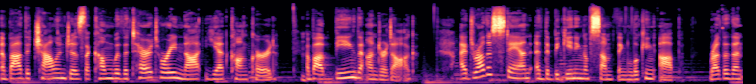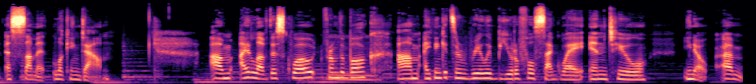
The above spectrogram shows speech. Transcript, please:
about the challenges that come with the territory not yet conquered, about being the underdog. I'd rather stand at the beginning of something looking up rather than a summit looking down. Um, I love this quote from the book. Um, I think it's a really beautiful segue into, you know, um,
